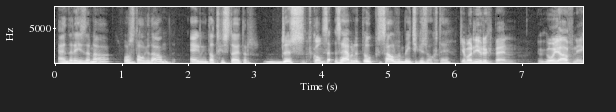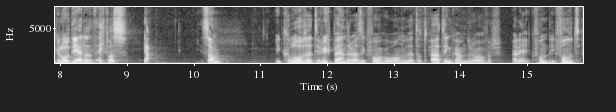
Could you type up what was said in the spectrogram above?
En de race daarna was het al gedaan. Eigenlijk dat gestuiter. Dus ze, ze hebben het ook zelf een beetje gezocht. Hè. Oké, maar die rugpijn. Gewoon ja of nee? Geloofde jij dat het echt was? Ja. Sam? Ik geloof dat die rugpijn er was. Ik vond gewoon hoe dat tot uiting kwam erover. Allee, ik, vond, ik vond het...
